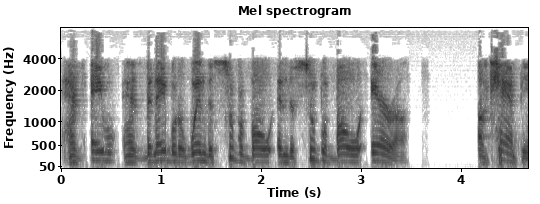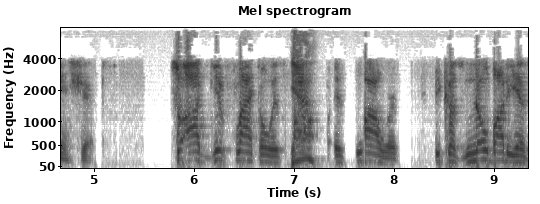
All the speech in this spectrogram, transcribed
has able has been able to win the Super Bowl in the Super Bowl era of championships. So I'd give Flacco his, Yeah. his flowers because nobody has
